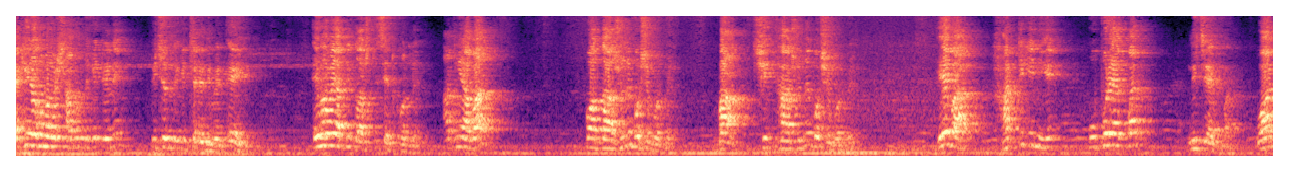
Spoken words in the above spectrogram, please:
একই রকম ভাবে সামন দিকে টেনে পিছন দিকে ছেড়ে দিবেন, এই। এভাবে আপনি দশটি সেট করলেন। আপনি আবার পদ্মা আসনে বসে পড়বেন বা সিদ্ধা আসনে বসে পড়বেন। এবার হাতটিকে নিয়ে উপরে একবার, নিচে একবার। ওয়ান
